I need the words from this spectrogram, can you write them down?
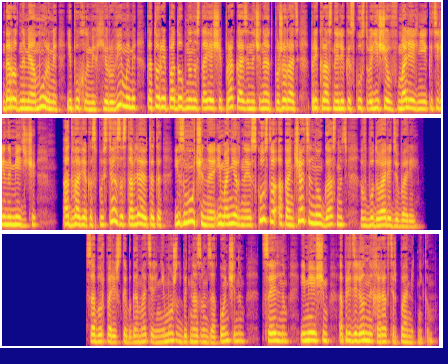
дородными амурами и пухлыми херувимами, которые, подобно настоящей проказе, начинают пожирать прекрасный лик искусства еще в молельне Екатерины Медичи, а два века спустя заставляют это измученное и манерное искусство окончательно угаснуть в будуаре Дюбари. Собор Парижской Богоматери не может быть назван законченным, цельным, имеющим определенный характер памятником.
